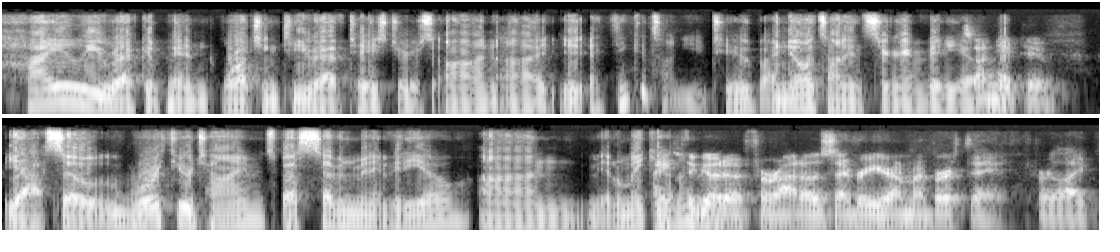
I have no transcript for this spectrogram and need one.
Highly recommend watching T Rav Tasters on. Uh, I think it's on YouTube. I know it's on Instagram video. It's on YouTube. Yeah, so worth your time. It's about a seven minute video. Um, it'll make you. I used to go to Ferrados every year on my birthday for like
